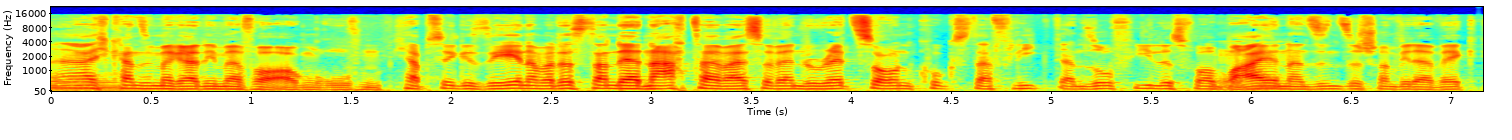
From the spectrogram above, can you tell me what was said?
Ja, ich kann sie mir gerade nicht mehr vor Augen rufen. Ich habe sie gesehen, aber das ist dann der Nachteil, weißt du, wenn du Red Zone guckst, da fliegt dann so vieles vorbei mhm. und dann sind sie schon wieder weg.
